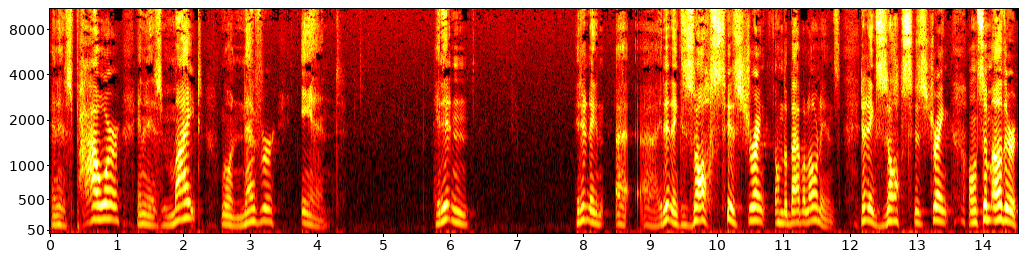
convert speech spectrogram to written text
and his power and his might will never end. He didn't he didn't, uh, uh, he didn't exhaust his strength on the Babylonians. He didn't exhaust his strength on some other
